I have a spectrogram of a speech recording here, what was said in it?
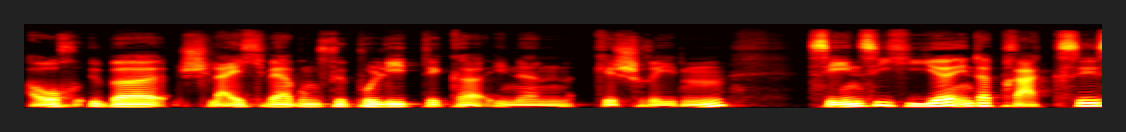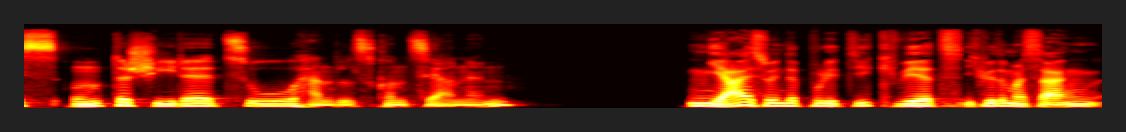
auch über Schleichwerbung für PolitikerInnen geschrieben. Sehen Sie hier in der Praxis Unterschiede zu Handelskonzernen? Ja, also in der Politik wird, ich würde mal sagen,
